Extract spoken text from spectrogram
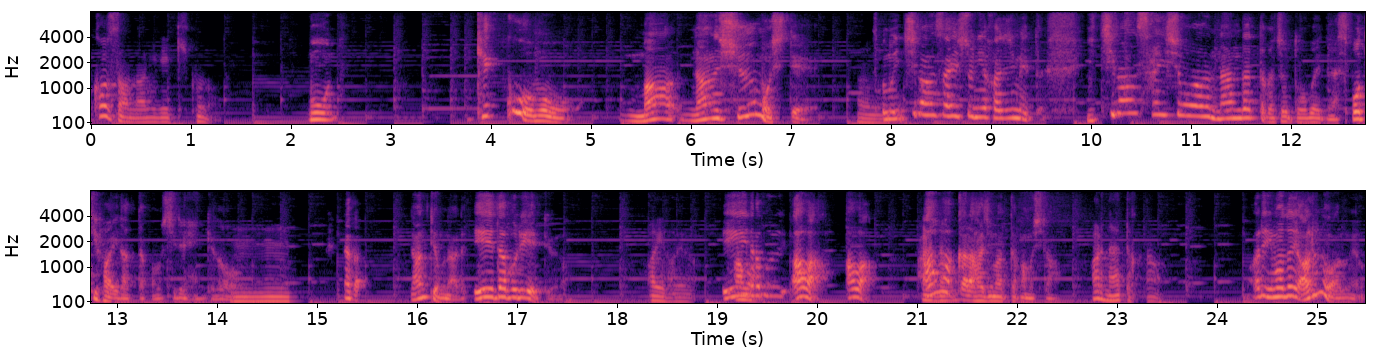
カズさん何で聞くの？もう、結構もう、まあ、何周もして、その一番最初に始めた、一番最初は何だったかちょっと覚えてない、Spotify だったかもしれへんけど、うん。なんか、なんていうのあれ、AWA っていうの？はいはいはい。?AWA、アワー、アワアワーから始まったかもしれん。あれ何やったかな？あれ、いまだにあるのはあるんやろ？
